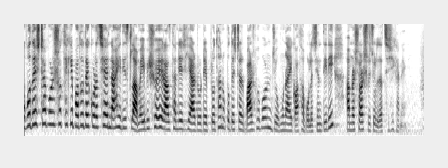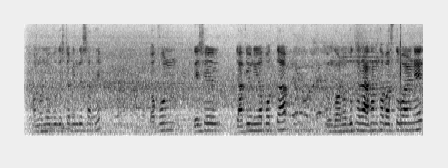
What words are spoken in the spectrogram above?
উপদেষ্টা পরিষদ থেকে পদত্যাগ করেছেন নাহিদ ইসলাম। এই বিষয়ে রাজধানীর হিয়ার রোডের প্রধান উপদেষ্টার বাসভবন যমুনায় কথা বলেছেন তিনি। আমরা সরাসরি চলে যাচ্ছি সেখানে। অন্যান্য উপদেষ্টাবৃন্দের সাথে। তখন দেশের জাতীয় নিরাপত্তা এবং গণঅভ্যুত্থানের আকাঙ্ক্ষা বাস্তবায়নের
